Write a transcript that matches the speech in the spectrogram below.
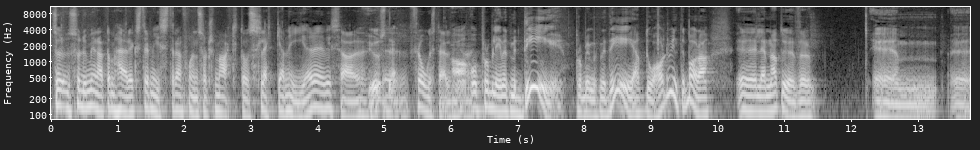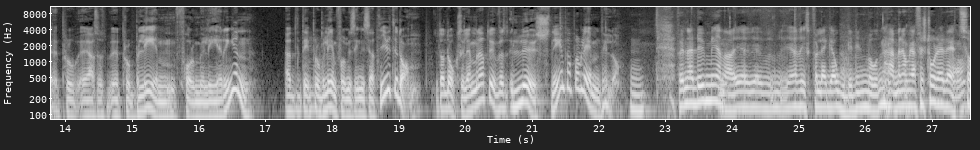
Så, så, du menar att de här extremisterna får en sorts makt att släcka ner vissa. Eh, frågeställningar? Ja, och problemet med det, problemet med det är att då har du inte bara eh, lämnat över eh, pro, alltså problemformuleringen att det är problemformningsinitiativet till dem. Utan du har också lämnat över lösningen på problemen till dem. Mm. För när du menar, jag, jag, jag risk för att lägga ord i din mun här, men om jag förstår det rätt ja. så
